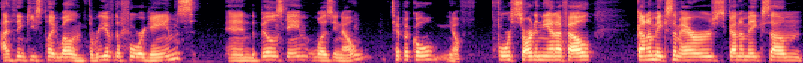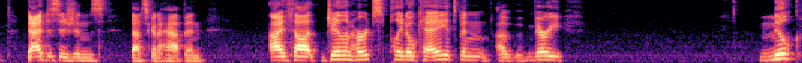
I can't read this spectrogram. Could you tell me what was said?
I think he's played well in three of the four games. And the Bills game was, you know, typical, you know, fourth start in the NFL. Gonna make some errors, gonna make some bad decisions. That's going to happen. I thought Jalen Hurts played okay. It's been a very milk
